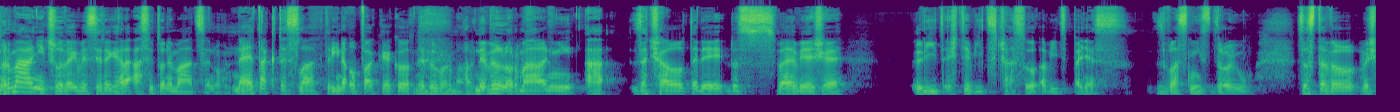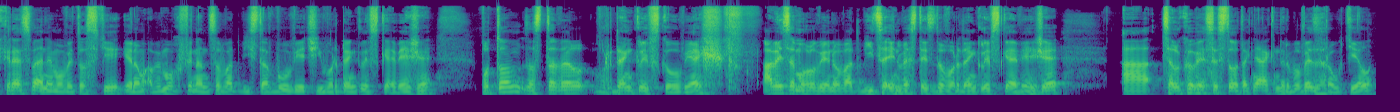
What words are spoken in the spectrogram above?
normální člověk by si řekl, hele, asi to nemá cenu. Ne tak Tesla, který naopak jako Nebyl normální. nebyl normální a začal tedy do své věže lít ještě víc času a víc peněz z vlastních zdrojů. Zastavil veškeré své nemovitosti, jenom aby mohl financovat výstavbu větší Wardenclyffské věže. Potom zastavil Wardenclyffskou věž, aby se mohl věnovat více investic do Wardenclyffské věže a celkově se z toho tak nějak nervově zhroutil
